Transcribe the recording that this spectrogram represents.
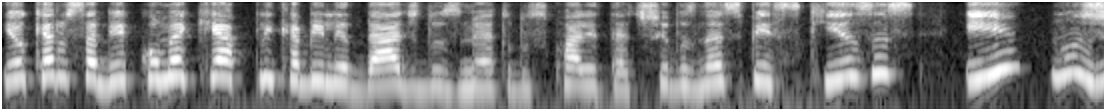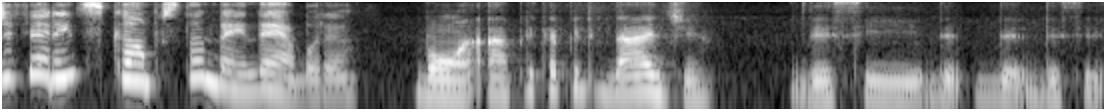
e eu quero saber como é que é a aplicabilidade dos métodos qualitativos nas pesquisas e nos diferentes campos também, Débora. Bom, a aplicabilidade desse, de, de, desse,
